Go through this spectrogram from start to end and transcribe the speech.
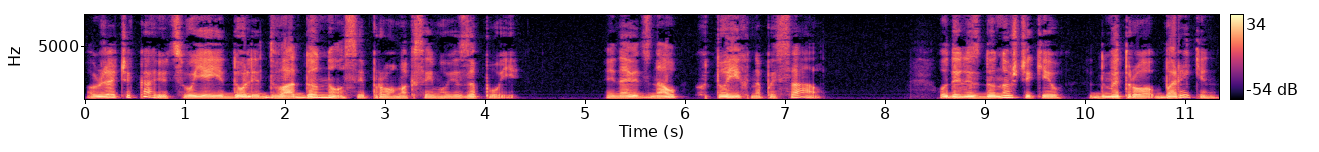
вже чекають своєї долі два доноси про Максимові запої. І навіть знав, хто їх написав. Один із доносчиків, Дмитро Барикін,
